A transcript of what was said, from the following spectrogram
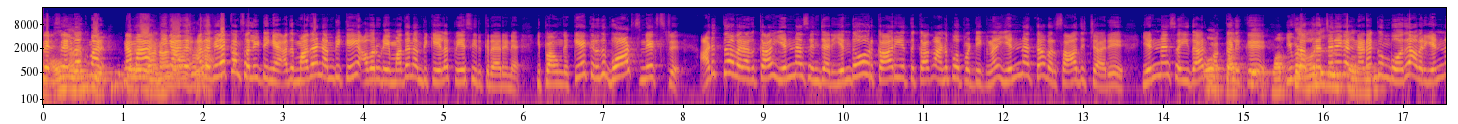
செல்வகுமார் நம்ம நீங்க. அத விளக்கம் சொல்லிட்டீங்க. அது மத நம்பிக்கை அவருடைய மத நம்பிக்கையில பேசி இருக்கிறாருன்னு இப்ப அவங்க கேக்குறது வாட்ஸ் நெக்ஸ்ட் அடுத்து அவர் அதுக்காக என்ன செஞ்சாரு? எந்த ஒரு காரியத்துக்காக அனுப்பப்பட்டிருக்குன்னா என்னத்தான் அவர் சாதிச்சாரு? என்ன செய்தார் மக்களுக்கு? இவ்வளவு பிரச்சனைகள். நடக்கும் போது அவர் என்ன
